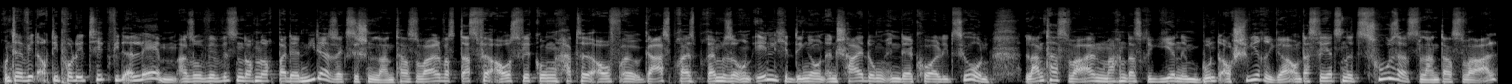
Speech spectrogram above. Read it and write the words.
Und der wird auch die Politik wieder lähmen. Also wir wissen doch noch bei der niedersächsischen Landtagswahl, was das für Auswirkungen hatte auf äh, Gaspreisbremse und ähnliche Dinge und Entscheidungen in der Koalition. Landtagswahlen machen das Regieren im Bund auch schwieriger. Und dass wir jetzt eine Zusatzlandtagswahl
